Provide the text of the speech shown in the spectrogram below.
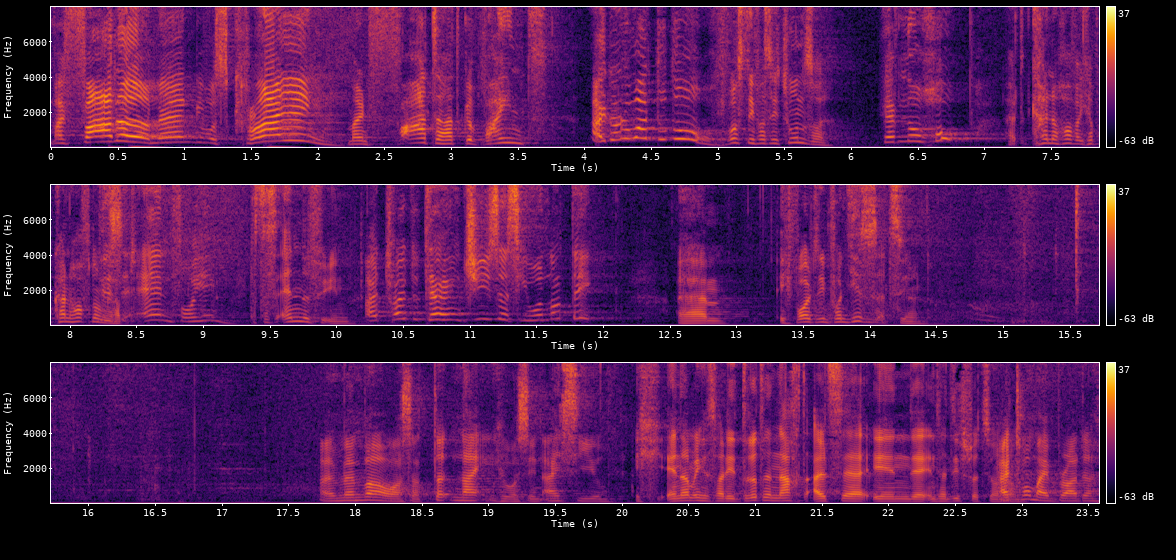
my father, man, he was crying. Mein Vater hat geweint. I don't know what to do. Ich wusste nicht, was ich tun soll. I have no hope. Hat keine Hoffnung. Ich habe keine Hoffnung This is gehabt. end for him. Das ist das Ende für ihn. I tried to tell him Jesus, he would not take. Ähm, ich wollte ihm von Jesus erzählen. I remember it was a third night he was in ICU. Ich erinnere mich, es war die dritte Nacht, als er in der Intensivstation I war. told my brother,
